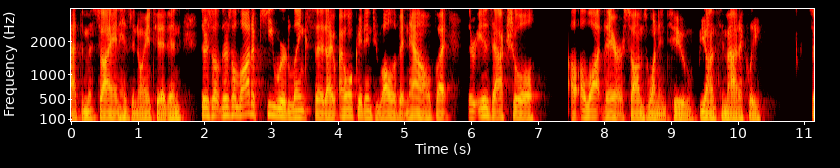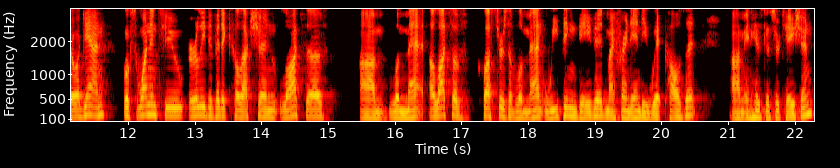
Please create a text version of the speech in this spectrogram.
at the Messiah and his anointed. And there's a, there's a lot of keyword links that I, I won't get into all of it now, but there is actual a, a lot there, Psalms 1 and 2, beyond thematically. So again, books 1 and 2, early Davidic collection, lots of um, lament, uh, lots of clusters of lament, weeping David, my friend Andy Witt calls it um, in his dissertation.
